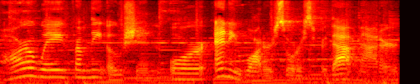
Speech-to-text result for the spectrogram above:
far away from the ocean or any water source for that matter,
